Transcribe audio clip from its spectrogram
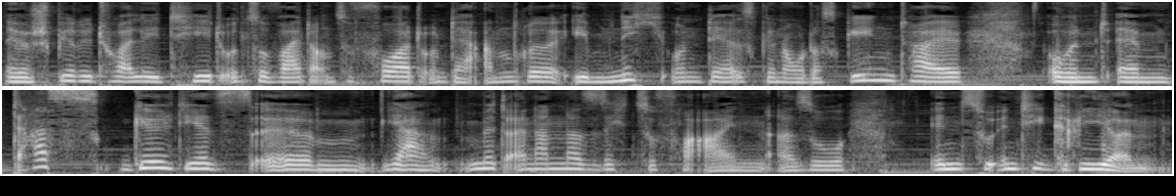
äh, Spiritualität und so weiter und so fort und der andere eben nicht und der ist genau das Gegenteil. Und ähm, das gilt jetzt ähm, ja miteinander sich zu vereinen, also in zu integrieren.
